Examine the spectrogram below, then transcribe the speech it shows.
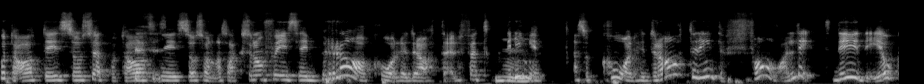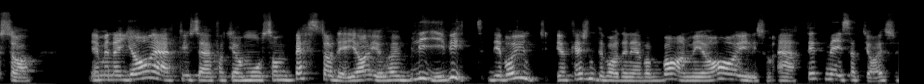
potatis och sötpotatis och sådana saker. Så de får i sig bra kolhydrater. För att det är Mm. inget, alltså kolhydrater är inte farligt. Det är ju det också. Jag menar, jag äter ju så här för att jag mår som bäst av det. Jag har ju, blivit, det var ju inte, jag kanske inte var det när jag var barn, men jag har ju liksom ätit mig så att jag är så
